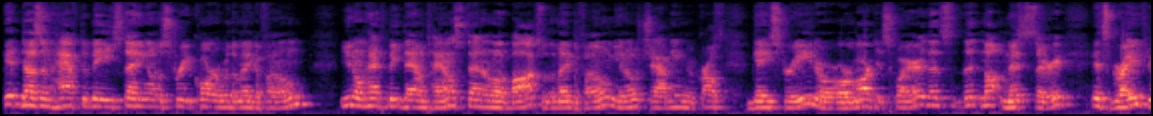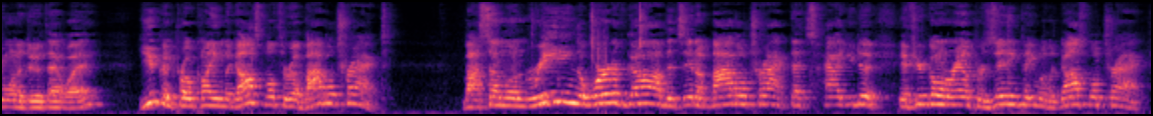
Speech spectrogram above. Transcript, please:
It doesn't have to be standing on a street corner with a megaphone. You don't have to be downtown standing on a box with a megaphone, you know, shouting across Gay Street or, or Market Square. That's, that's not necessary. It's great if you want to do it that way. You can proclaim the gospel through a Bible tract by someone reading the Word of God that's in a Bible tract. That's how you do it. If you're going around presenting people the gospel tract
